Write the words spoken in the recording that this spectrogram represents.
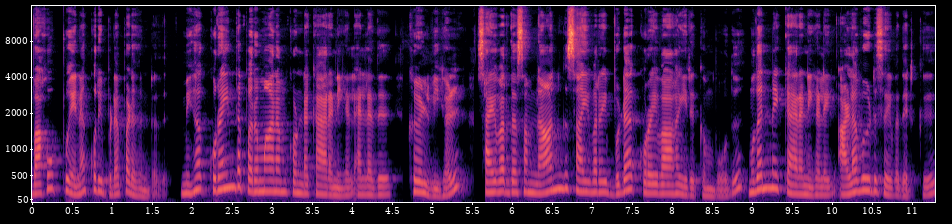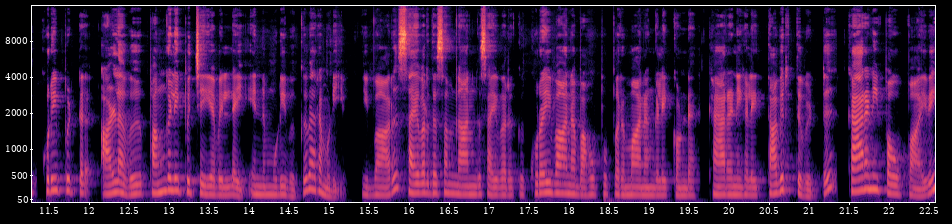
வகுப்பு என குறிப்பிடப்படுகின்றது. மிக குறைந்த பெருமானம் கொண்ட காரணிகள் அல்லது கேள்விகள் சைவர் தசம் நான்கு சைவரை விட குறைவாக இருக்கும்போது முதன்மை காரணிகளை அளவீடு செய்வதற்கு குறிப்பிட்ட அளவு பங்களிப்பு செய்யவில்லை என்னும் முடிவுக்கு வர முடியும். இவ்வாறு சைவர் தசம் நான்கு சைவருக்கு குறைவான வகுப்பு பெருமானங்களை கொண்ட காரணிகளை தவிர்த்துவிட்டு காரணி பகுப்பாய்வை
